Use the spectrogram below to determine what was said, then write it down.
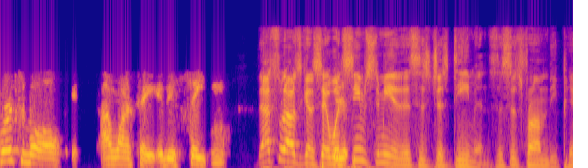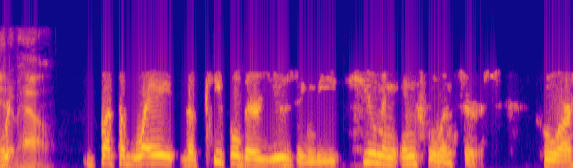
first of all, I want to say it is Satan. That's what I was going to say. What it, seems to me this is just demons. This is from the pit of hell. But the way the people they're using, the human influencers who are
